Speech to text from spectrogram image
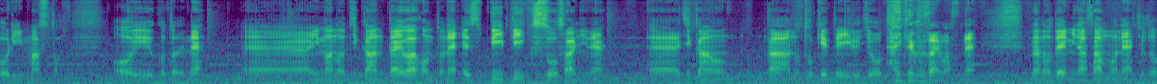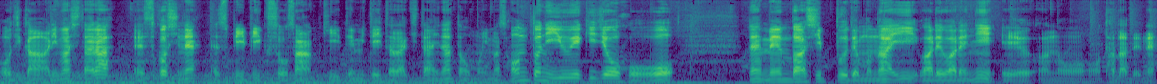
おりますということでね、えー、今の時間帯は本当ね、SPP クソさんにね、えー、時間があの溶けている状態でございますね。なので皆さんもね、ちょっとお時間ありましたら、え、少しね、SPP クソさん聞いてみていただきたいなと思います。本当に有益情報を、ね、メンバーシップでもない我々に、えー、あのー、ただでね、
